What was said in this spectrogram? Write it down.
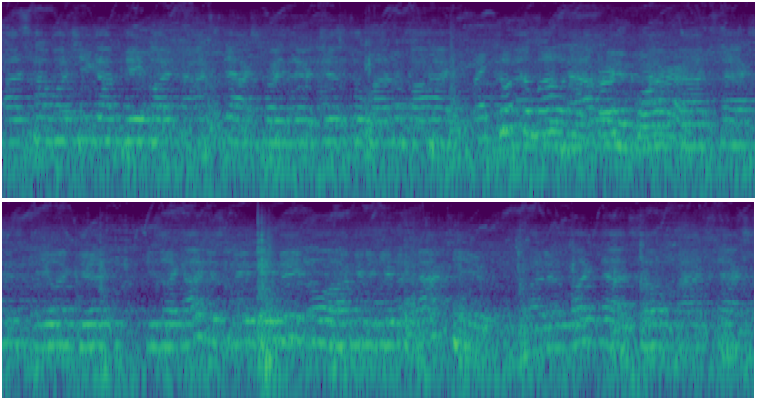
That's how much he got paid by Fat Stacks right there just to let him by. I took him out in the first quarter. Fat Stacks is feeling good. He's like, I just made the name. Oh, I'm going to give it back to you. I didn't like that. So Fat Stacks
